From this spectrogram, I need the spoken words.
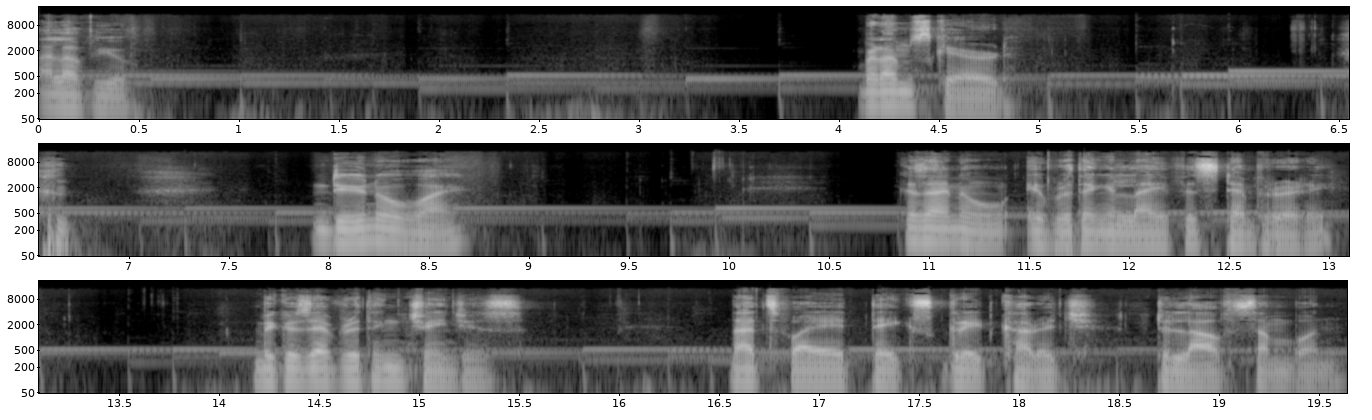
I love you. But I'm scared. Do you know why? Because I know everything in life is temporary. Because everything changes. That's why it takes great courage to love someone.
